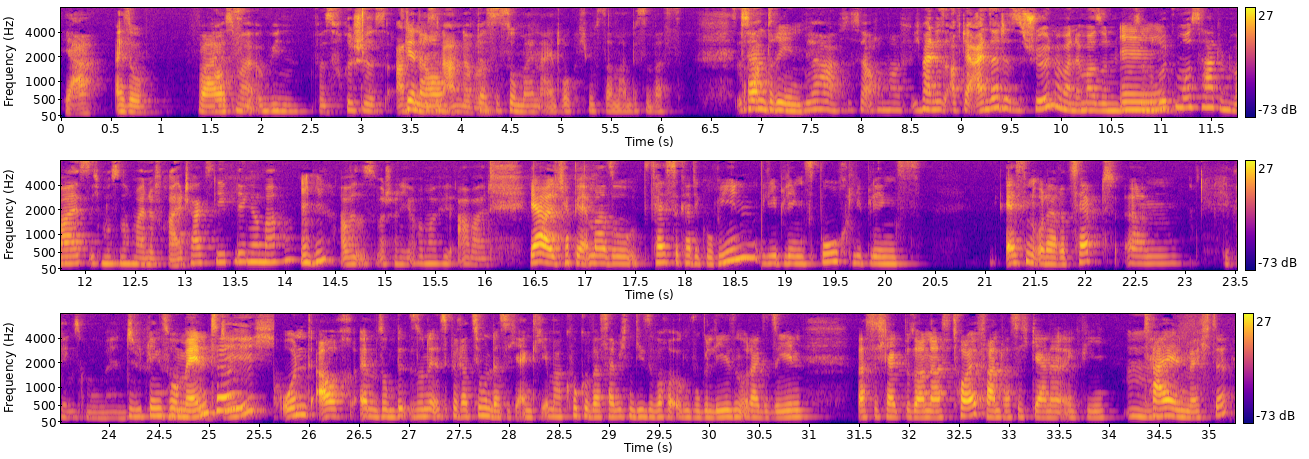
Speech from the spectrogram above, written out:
ja, also war Brauchst jetzt- mal irgendwie was Frisches, an, genau, bisschen anderes. das ist so mein Eindruck. Ich muss da mal ein bisschen was ist dran ja, drehen. Ja, es ist ja auch immer. Ich meine, auf der einen Seite ist es schön, wenn man immer so einen, so einen Mhm. Rhythmus hat und weiß, ich muss noch meine Freitagslieblinge machen. Mhm. Aber es ist wahrscheinlich auch immer viel Arbeit. Ja, ich habe ja immer so feste Kategorien: Lieblingsbuch, Lieblingsessen oder Rezept, ähm, Lieblingsmoment. Lieblingsmomente und auch ähm, so, so eine Inspiration, dass ich eigentlich immer gucke, was habe ich denn diese Woche irgendwo gelesen oder gesehen, was ich halt besonders toll fand, was ich gerne irgendwie Mhm. teilen möchte.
